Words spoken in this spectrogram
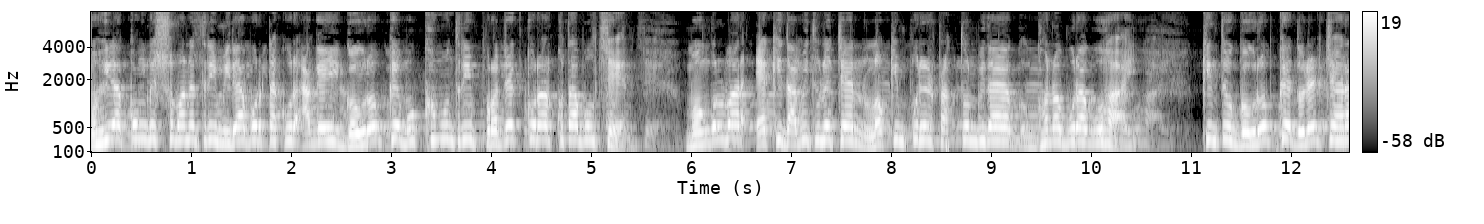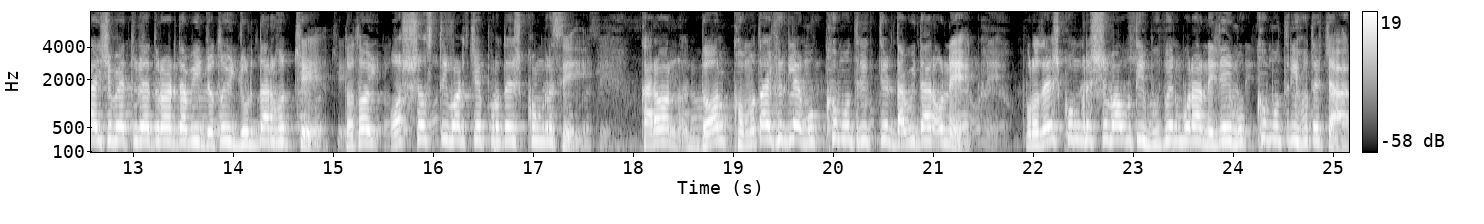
মহিলা কংগ্রেস সভানেত্রী মীরাবর ঠাকুর আগেই গৌরবকে মুখ্যমন্ত্রী প্রজেক্ট করার কথা বলছেন। মঙ্গলবার একই দাবি তুলেছেন লক্ষিমপুরের প্রাক্তন বিধায়ক ঘনবুড়া গুহাই। কিন্তু গৌরবকে দলের চেহারা হিসেবে তুলে ধরার দাবি যতই জোরদার হচ্ছে, ততই অস্বস্তি বাড়ছে প্রদেশ কংগ্রেসে। কারণ দল ক্ষমতায় ফিরলে মুখ্যমন্ত্রিত্বের দাবিদার অনেক। প্রদেশ কংগ্রেস সভাপতি ভূপেন বোরা নিজেই মুখ্যমন্ত্রী হতে চান,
